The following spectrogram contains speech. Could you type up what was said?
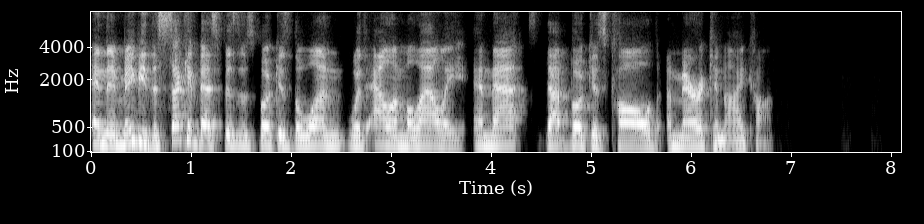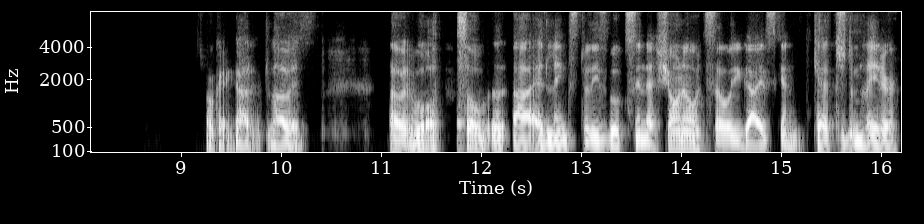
and then maybe the second best business book is the one with Alan Mulally, and that that book is called American Icon. Okay, got it. Love it. Love it. We'll also uh, add links to these books in the show notes so you guys can catch them later.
